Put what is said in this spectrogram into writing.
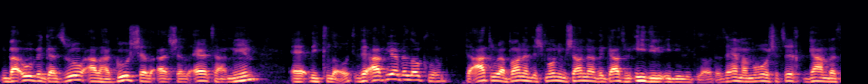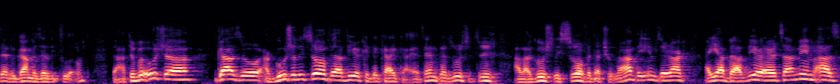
באו וגזרו על הגוש של, של ארץ העמים. אה, לתלות, ואוויר ולא כלום. ועטו רבנן לשמונים שנה וגזרו אידי אידי לתלות, אז הם אמרו שצריך גם בזה וגם בזה לתלות, ועטו באושה גזרו הגוש לשרוף ואוויר כדקאיקאי, אז הם גזרו שצריך על הגוש לשרוף את התשומה, ואם זה רק היה באוויר ארץ העמים, אז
